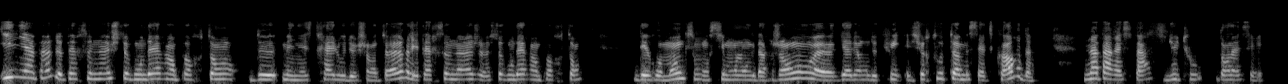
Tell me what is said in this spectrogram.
il n'y a pas de personnages secondaires importants de ménestrel ou de chanteur. Les personnages secondaires importants des romans qui sont Simon Longue d'Argent, euh, Galéon de Cuit et surtout Tom Sept Cordes n'apparaissent pas du tout dans la série.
